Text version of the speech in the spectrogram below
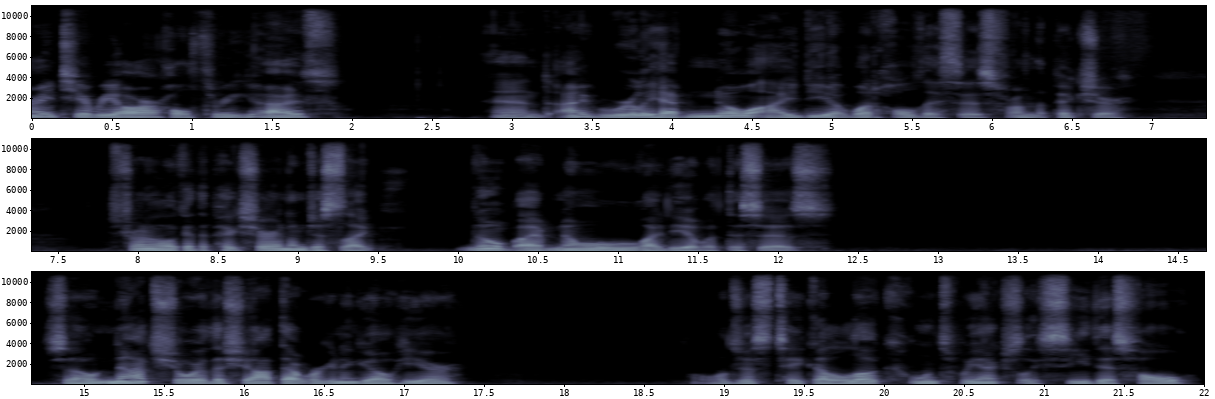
Right, here we are, hole three, guys. And I really have no idea what hole this is from the picture. I was trying to look at the picture and I'm just like, nope, I have no idea what this is. So not sure the shot that we're going to go here. We'll just take a look once we actually see this hole.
